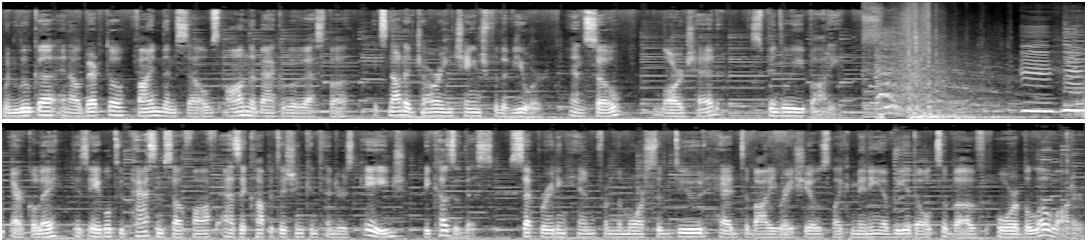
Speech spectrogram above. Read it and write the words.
when Luca and Alberto find themselves on the back of a Vespa, it's not a jarring change for the viewer. And so, large head, spindly body. Ercole is able to pass himself off as a competition contender's age because of this, separating him from the more subdued head to body ratios like many of the adults above or below water.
